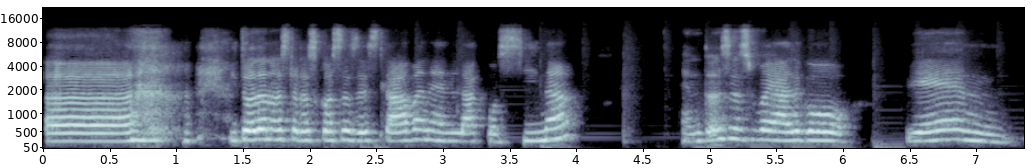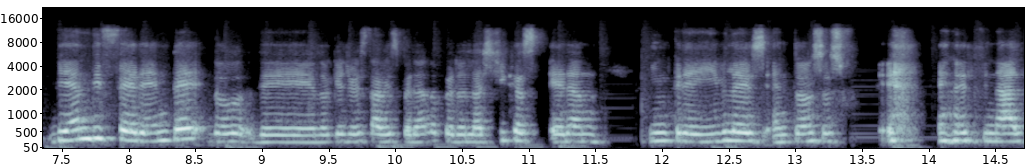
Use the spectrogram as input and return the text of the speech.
Ah, y todas nuestras cosas estaban en la cocina. Entonces fue algo bien, bien diferente de, de lo que yo estaba esperando, pero las chicas eran increíbles. Entonces en el final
